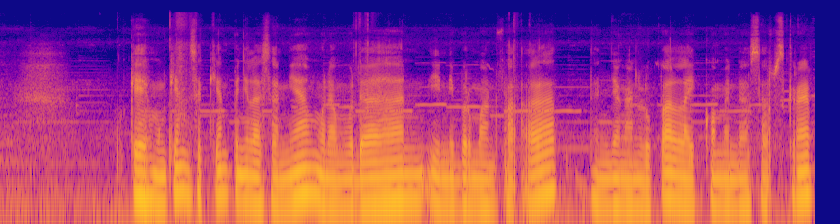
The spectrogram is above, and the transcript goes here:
Oke, mungkin sekian penjelasannya. Mudah-mudahan ini bermanfaat dan jangan lupa like, comment, dan subscribe.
